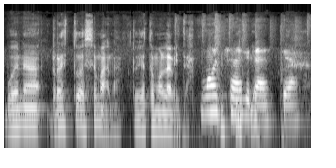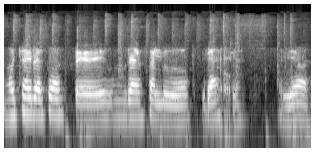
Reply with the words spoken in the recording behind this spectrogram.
buena resto de semana. Todavía estamos en la mitad. Muchas gracias. muchas gracias a ustedes. Un gran saludo. Gracias. Adiós.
